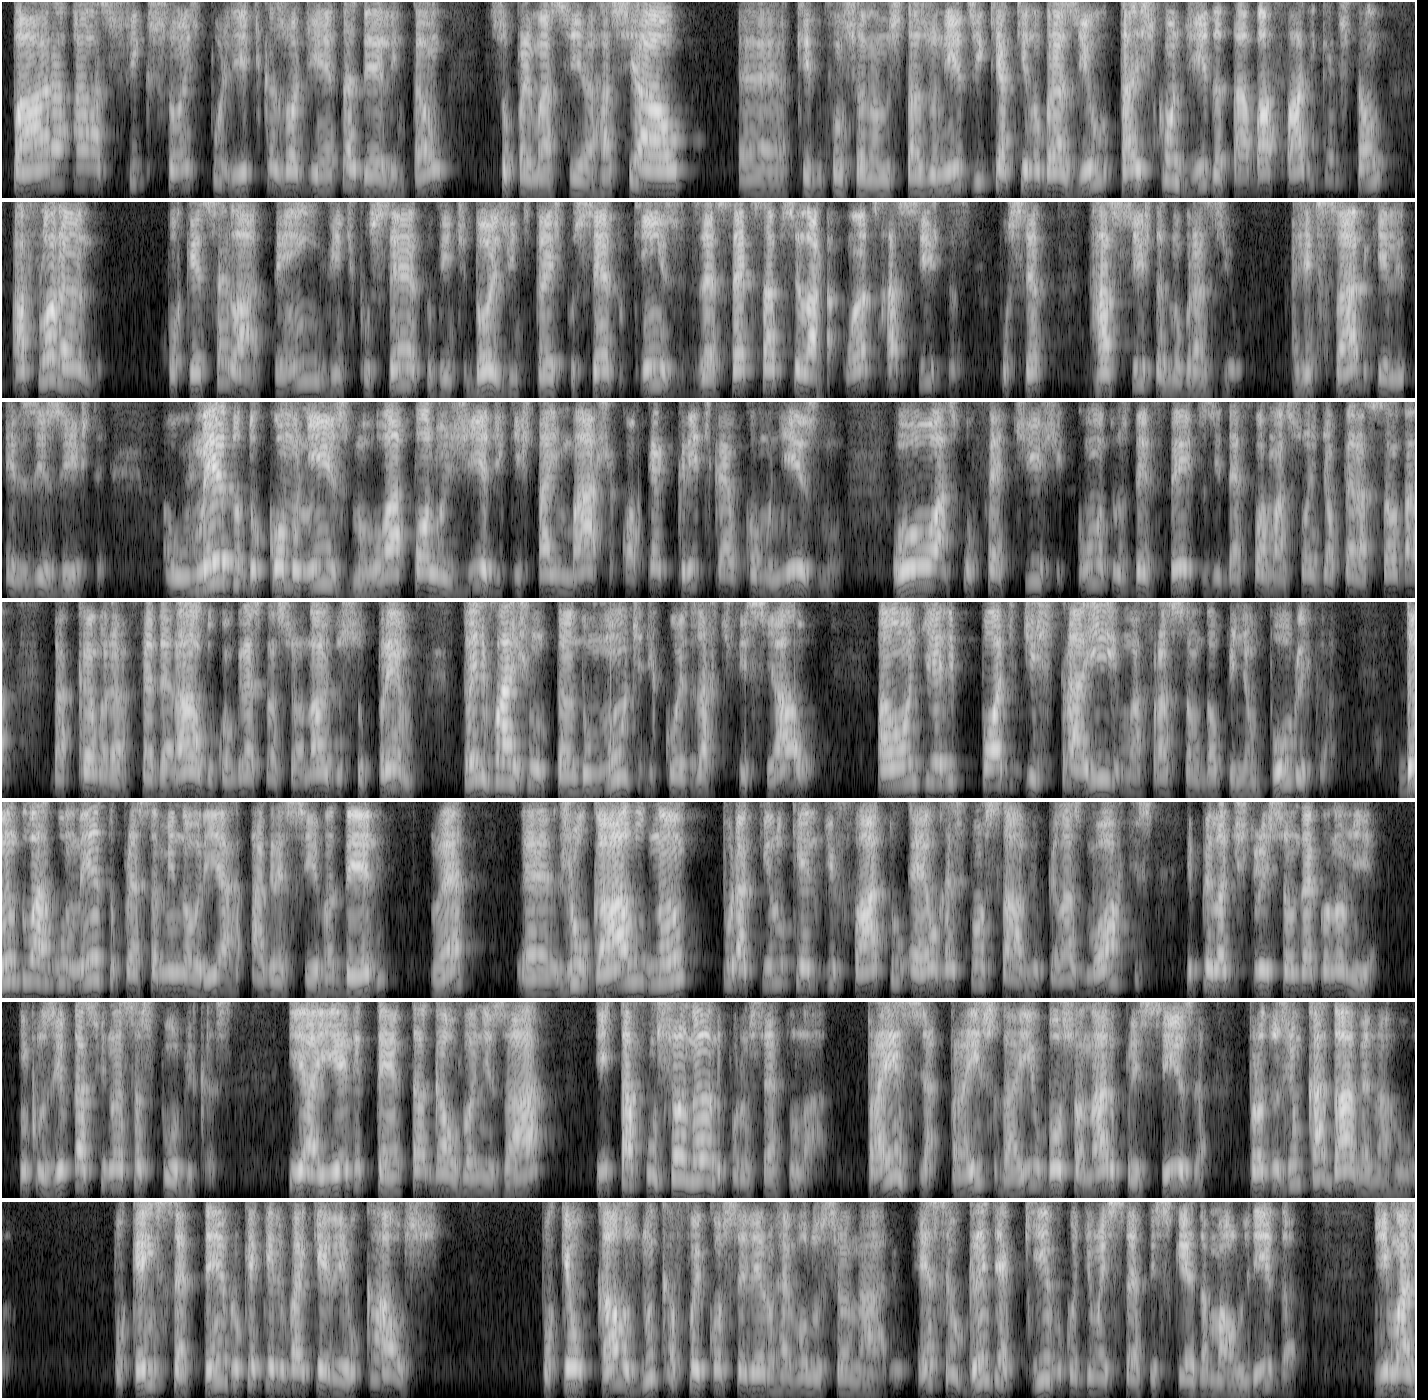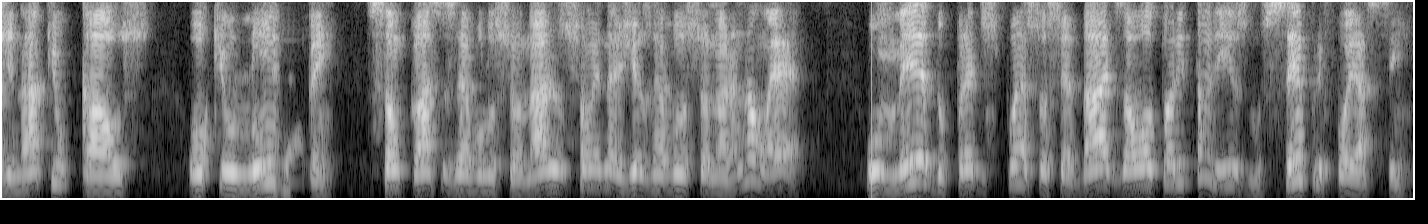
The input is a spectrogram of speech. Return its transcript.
para as ficções políticas odientas dele. Então, supremacia racial, é, que funciona nos Estados Unidos e que aqui no Brasil está escondida, está abafada e que eles estão aflorando. Porque, sei lá, tem 20%, 22%, 23%, 15%, 17%, sabe-se lá quantos racistas, por cento racistas no Brasil. A gente sabe que ele, eles existem. O medo do comunismo, ou a apologia de que está em marcha qualquer crítica ao comunismo, ou o fetiche contra os defeitos e deformações de operação da, da Câmara Federal, do Congresso Nacional e do Supremo. Então, ele vai juntando um monte de coisa artificial, aonde ele pode distrair uma fração da opinião pública, dando argumento para essa minoria agressiva dele, não é? é julgá-lo não por aquilo que ele de fato é o responsável, pelas mortes e pela destruição da economia, inclusive das finanças públicas. E aí ele tenta galvanizar e está funcionando por um certo lado. Para isso daí, o Bolsonaro precisa produzir um cadáver na rua. Porque em setembro, o que, que ele vai querer? O caos. Porque o caos nunca foi conselheiro revolucionário. Esse é o grande equívoco de uma certa esquerda mal lida, de imaginar que o caos ou que o lumpen são classes revolucionárias ou são energias revolucionárias. Não é. O medo predispõe as sociedades ao autoritarismo. Sempre foi assim.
